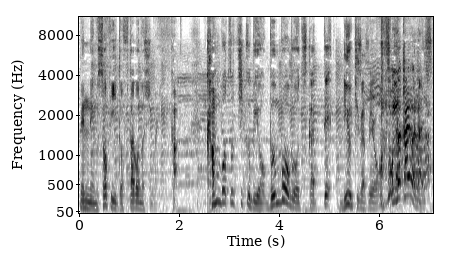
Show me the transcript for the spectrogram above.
ペンネームソフィーと双子の姉妹。陥没乳首を文房具を使って隆起させよう。そんな回はないです。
